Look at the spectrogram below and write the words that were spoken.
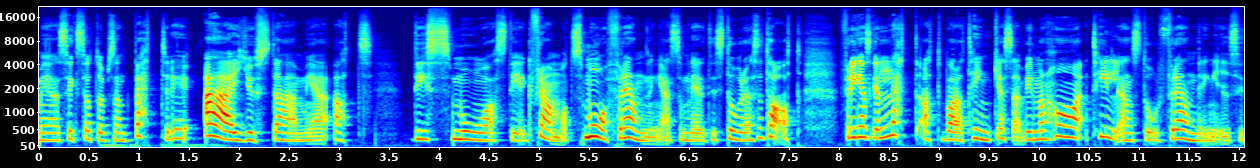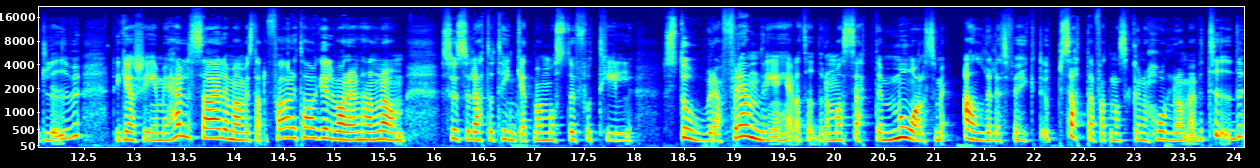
med 68% bättre är just det här med att det är små steg framåt, små förändringar som leder till stora resultat. För det är ganska lätt att bara tänka så här, vill man ha till en stor förändring i sitt liv, det kanske är med hälsa eller man vill starta företag eller vad det än handlar om, så är det så lätt att tänka att man måste få till stora förändringar hela tiden och man sätter mål som är alldeles för högt uppsatta för att man ska kunna hålla dem över tid.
